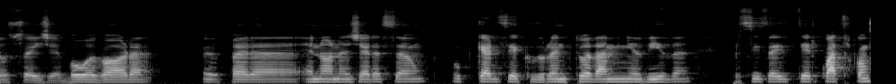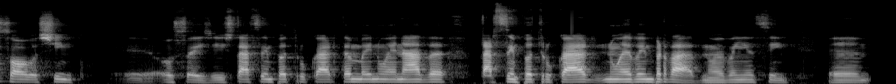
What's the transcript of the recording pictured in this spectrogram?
ou seja, vou agora eh, para a nona geração, o que quer dizer que durante toda a minha vida precisei de ter quatro consolas, cinco. Eh, ou seja, estar sempre a trocar também não é nada estar sempre a trocar não é bem verdade, não é bem assim. Uh,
